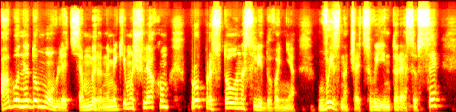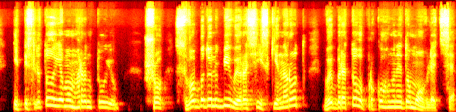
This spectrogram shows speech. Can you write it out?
або не домовляться мирним якимось шляхом про престолонаслідування, визначать свої інтереси, все. І після того я вам гарантую, що свободолюбівий російський народ вибере того, про кого вони домовляться.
